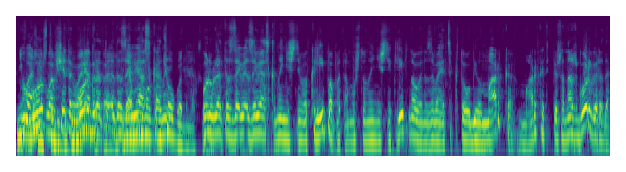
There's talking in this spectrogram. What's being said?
Не ну, важно, Гор, вообще-то Горгород это, это завязка. Мог, угодно Горгород это завязка нынешнего клипа, потому что нынешний клип новый называется «Кто убил Марка?». Марк это персонаж Горгорода.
